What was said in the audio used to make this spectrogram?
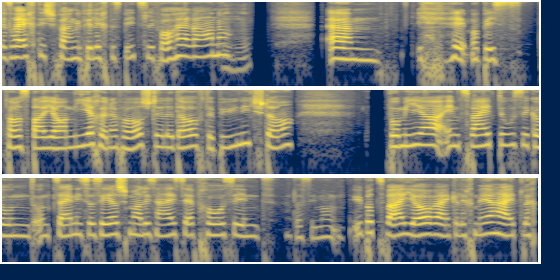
Wenn es recht ist, fange ich vielleicht ein bisschen vorher an. Mhm. Ähm, ich hätte mir bis vor ein paar Jahren nie können vorstellen da auf der Bühne zu stehen. Wo wir im 2010 so das erste Mal ins ICF gekommen sind, da sind wir über zwei Jahre eigentlich mehrheitlich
